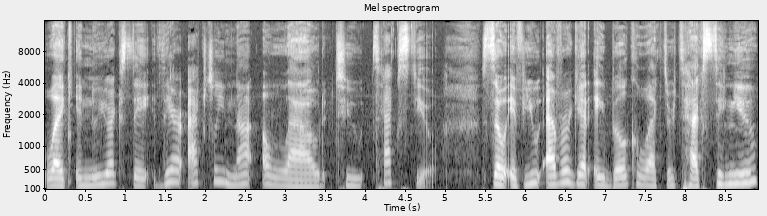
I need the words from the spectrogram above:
like in New York State, they're actually not allowed to text you. So if you ever get a bill collector texting you,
